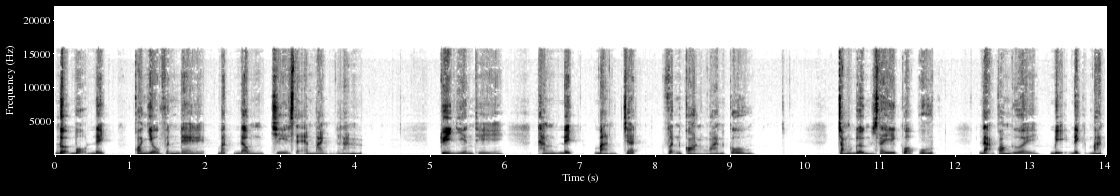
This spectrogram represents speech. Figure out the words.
Nội bộ địch có nhiều vấn đề bất đồng chia rẽ mạnh lắm. Tuy nhiên thì thằng địch bản chất vẫn còn ngoan cố. Trong đường dây của út đã có người bị địch bắt.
